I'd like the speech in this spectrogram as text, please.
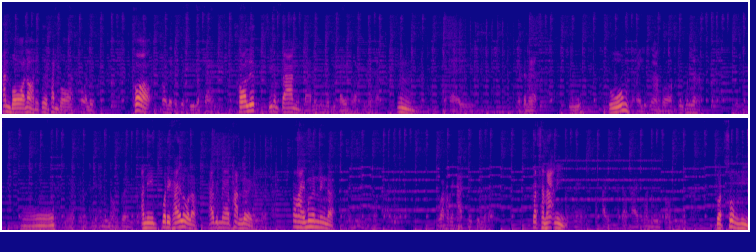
พันบอเนาะนี่คือพันบอข้อเล็กข้อข้อเล็กก็คือสีน้ำตาลคอลึกสีน้ำตาลน้ำตาลมันมันจะไปหอดขึ้นนะครับอืมไปลักษณะสูงสูงจะให้ลูกงามบอลูกมันงามโอ้เนี่ยเป็นอันนี้อันนี้น้องเพื่อนอันนี้บริขายโลละขายเป็นแม่พันธุ์เลยไป เนี่ยครับเขาให้หมื่นหนึ่งนะให้ดูบอกขายเพราะว่าเขาไปหาสีขึ้นมาได้ลักษณะนี่แม่เขาขายเขาจะขายประมาณหมื่นสองถึงหมื่นห้าสวดทรงนี่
